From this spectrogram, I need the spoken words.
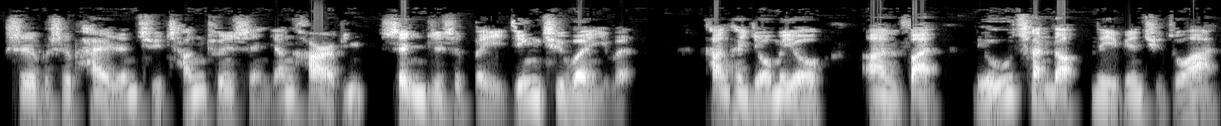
是不是派人去长春、沈阳、哈尔滨，甚至是北京去问一问，看看有没有案犯流窜到那边去作案。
